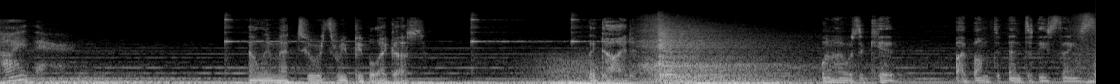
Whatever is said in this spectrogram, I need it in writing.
Hi there. I only met two or three people like us. They died. When I was a kid, I bumped into these things.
